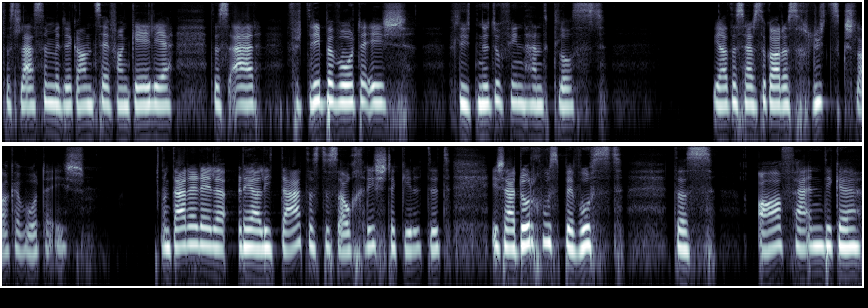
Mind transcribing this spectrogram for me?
Das lesen wir in den ganzen Evangelien, dass er vertrieben worden ist, die Leute nicht auf ihn haben gelost. Ja, dass er sogar als Kreuz geschlagen worden ist. Und dieser Realität, dass das auch Christen gilt, ist er durchaus bewusst, dass Anfeindungen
